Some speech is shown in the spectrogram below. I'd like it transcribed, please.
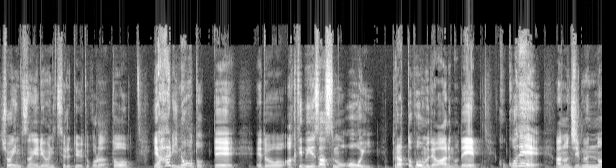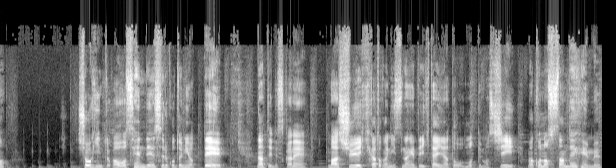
商品につなげるようにするというところだと、やはりノートって、えっと、アクティブユーザー数も多いプラットフォームではあるので、ここで、あの、自分の商品とかを宣伝することによって、なんていうんですかね、まあ収益化とかにつなげていきたいなと思ってますし、まあこのスタンド FM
